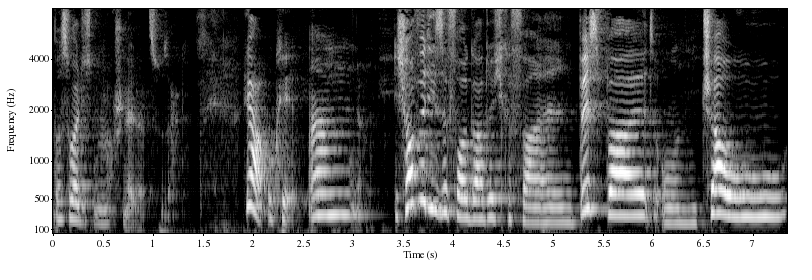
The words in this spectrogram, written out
das wollte ich nur noch schnell dazu sagen. Ja, okay. Ähm, ich hoffe, diese Folge hat euch gefallen. Bis bald und ciao.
